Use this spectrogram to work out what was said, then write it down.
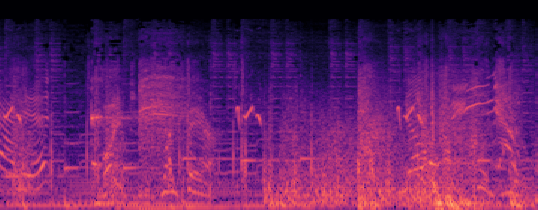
That it? Fight! Right there. No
